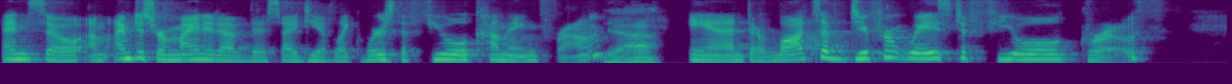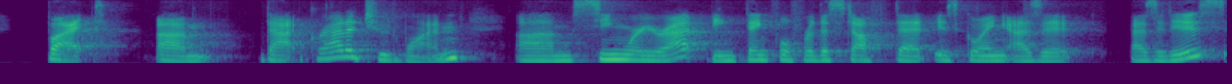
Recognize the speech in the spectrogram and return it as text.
And so um, I'm just reminded of this idea of like, where's the fuel coming from? Yeah. And there are lots of different ways to fuel growth. But um, that gratitude one, um, seeing where you're at, being thankful for the stuff that is going as it as it is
